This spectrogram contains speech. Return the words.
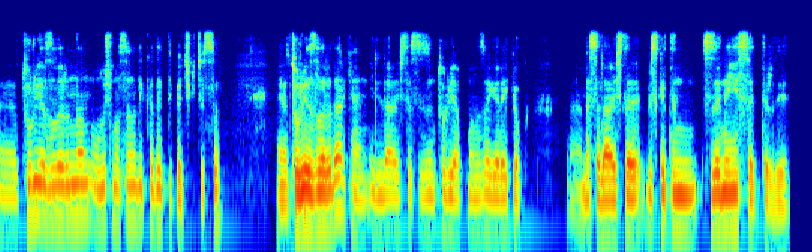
e, tur yazılarından oluşmasına dikkat ettik açıkçası. E, tur yazıları derken illa işte sizin tur yapmanıza gerek yok. E, mesela işte bisikletin size neyi hissettirdiği,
